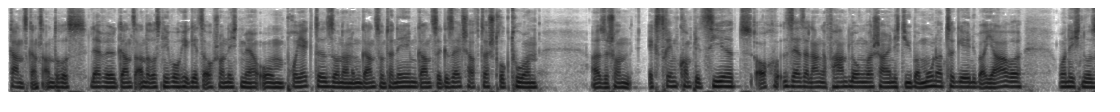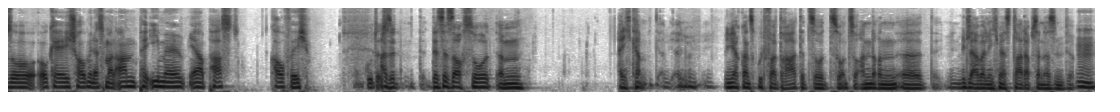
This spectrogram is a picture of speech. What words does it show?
ganz, ganz anderes Level, ganz anderes Niveau. Hier geht es auch schon nicht mehr um Projekte, sondern um ganze Unternehmen, ganze Gesellschafterstrukturen. Also schon extrem kompliziert, auch sehr, sehr lange Verhandlungen wahrscheinlich, die über Monate gehen, über Jahre und nicht nur so, okay, ich schaue mir das mal an per E-Mail, ja, passt, kaufe ich. Gut ist. Also das ist auch so, ähm, ich kann, bin ja auch ganz gut verdrahtet so zu, zu anderen, äh, mittlerweile nicht mehr Startups, sondern das sind mhm.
